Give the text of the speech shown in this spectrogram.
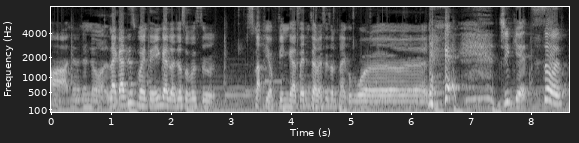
ah no no no. Like at this point you guys are just supposed to snap your fingers anytime i say something like word. Do so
